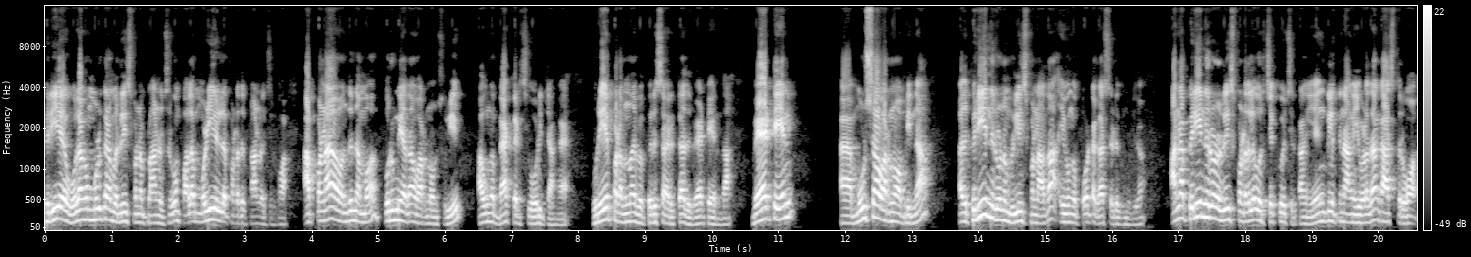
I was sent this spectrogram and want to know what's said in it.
பெரிய உலகம் முழுக்க நம்ம ரிலீஸ் பண்ண பிளான் வச்சிருக்கோம். பல மொழிகளில் பண்ணுறதுக்கு பிளான் வச்சிருக்கோம். அப்போனா வந்து நம்ம பொறுமையாக தான் வரணும்னு சொல்லி அவங்க பேக் அடிச்சு ஓடிட்டாங்க. ஒரே படம் தான் இப்போ பெருசாக இருக்குது அது வேட்டையன் தான். வேட்டையன் முழுசாக வரணும் அப்படின்னா அது பெரிய நிறுவனம் ரிலீஸ் பண்ணாதான் இவங்க போட்ட காசு எடுக்க முடியும். ஆனால் பெரிய நிறுவனம் ரிலீஸ் பண்ணுறதுல ஒரு செக் வச்சுருக்காங்க. எங்களுக்கு நாங்கள் இவ்வளோ தான் காசு தருவோம்.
